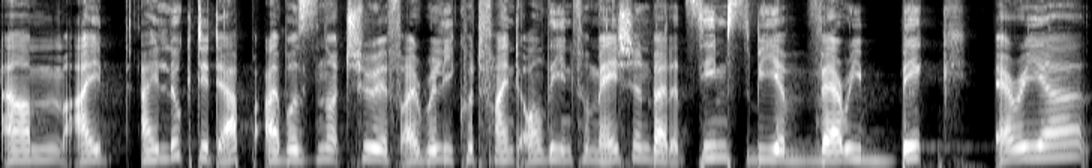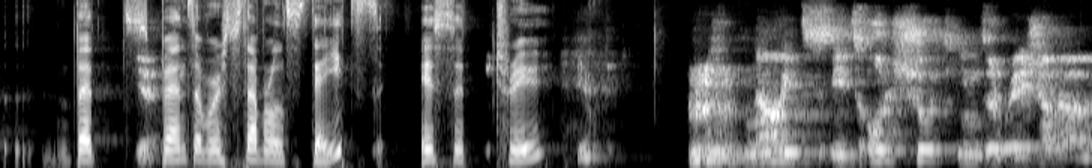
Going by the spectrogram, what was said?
Um, I, I looked it up. I was not sure if I really could find all the information, but it seems to be a very big area that yeah. spans over several states. Is it true? Yeah. no, it's it's all shoot in the region uh,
